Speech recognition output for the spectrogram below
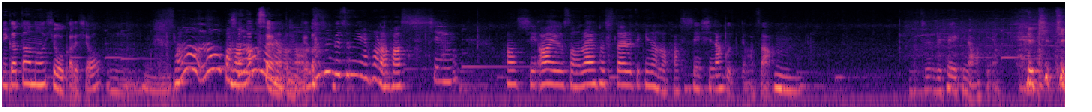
味方の評価でしょ、うん。うん。ななんかなななん臭いなんやろな私別にほら発信発信ああいうそのライフスタイル的なの発信しなくってもさ、うん、全然平気なわけやん。平気ってい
